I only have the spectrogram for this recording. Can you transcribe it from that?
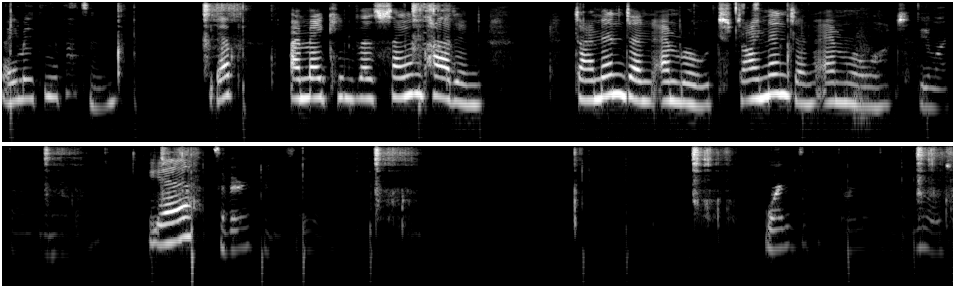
Are you making a pattern? Yep, I'm making the same pattern. Diamond and emerald, diamond and emerald. Do you like diamond and emerald? Yeah, It's a very pretty floor. Why did you pick diamond and emerald?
